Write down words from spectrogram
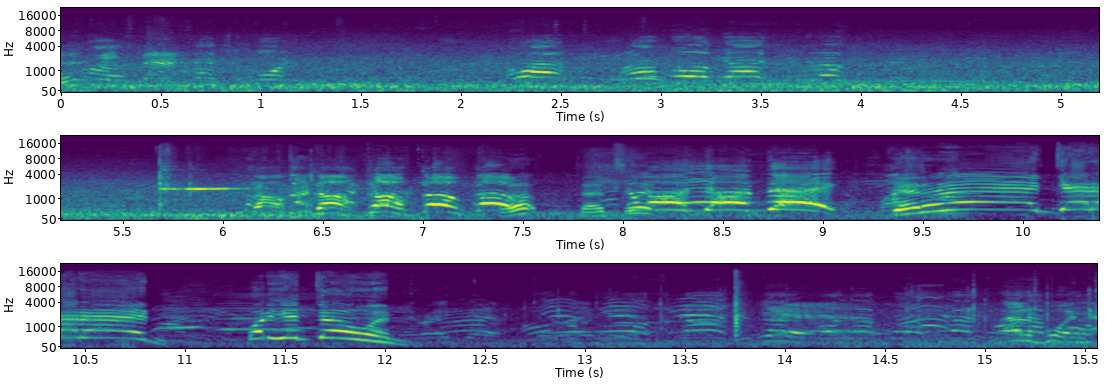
Come on, boy. Come on, round ball, guys. Pick it up. Go, go, go, go, go. Oh, that's Come it. on, Dom Dick! Get it in! Get it in! What are you doing? Yeah. Attaboy, man.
